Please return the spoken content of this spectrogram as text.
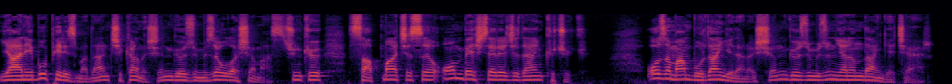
Yani bu prizmadan çıkan ışın gözümüze ulaşamaz. Çünkü sapma açısı 15 dereceden küçük. O zaman buradan gelen ışın gözümüzün yanından geçer.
